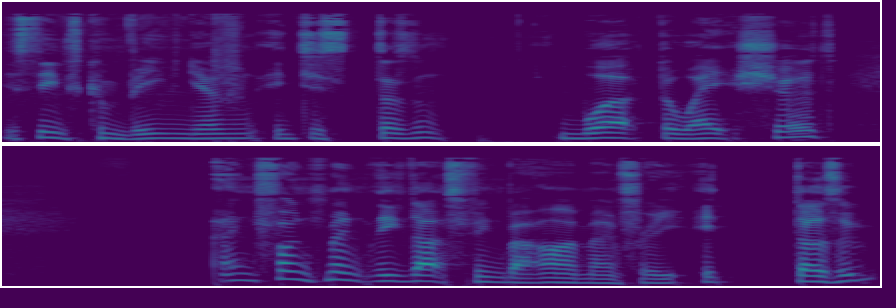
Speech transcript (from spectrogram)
it seems convenient, it just doesn't work the way it should. And fundamentally that's the thing about Iron Man 3. It doesn't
